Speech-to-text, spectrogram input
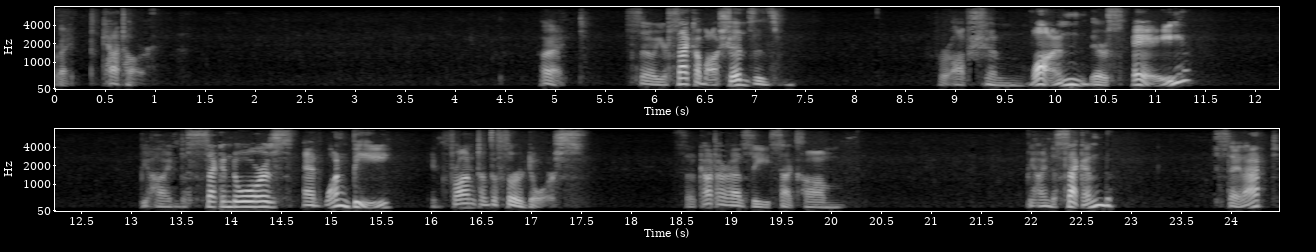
Right, Qatar. Alright, so your SATCOM options is for option 1, there's A behind the second doors and 1B in front of the third doors. So Qatar has the SATCOM behind the second, say that.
